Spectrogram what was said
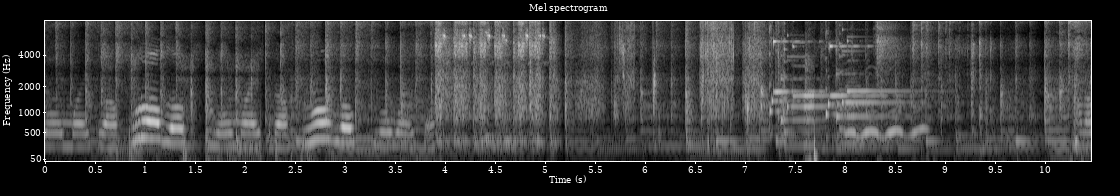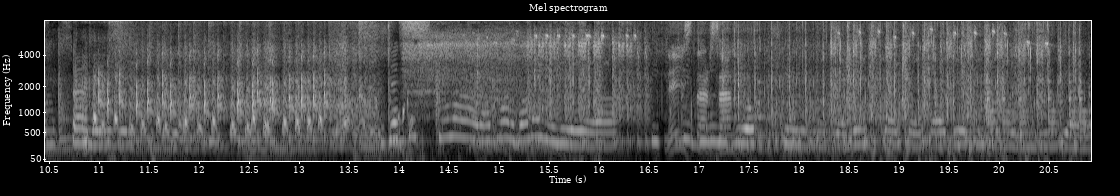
no Minecraft. Roblox no Minecraft. Roblox no Minecraft. Adam iki saniye Ne istersen. Yok. Ne. Sadece bir yani.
